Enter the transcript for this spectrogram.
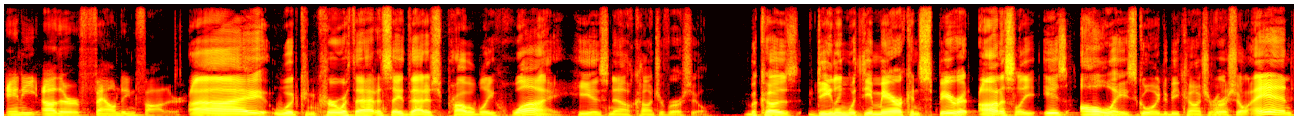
any other founding father. I would concur with that and say that is probably why he is now controversial. Because dealing with the American spirit, honestly, is always going to be controversial. And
